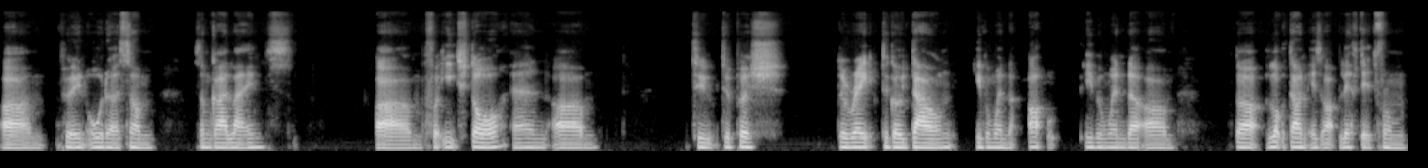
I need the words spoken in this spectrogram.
um put in order some some guidelines um for each store and um to to push the rate to go down even when the up even when the um the lockdown is uplifted from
